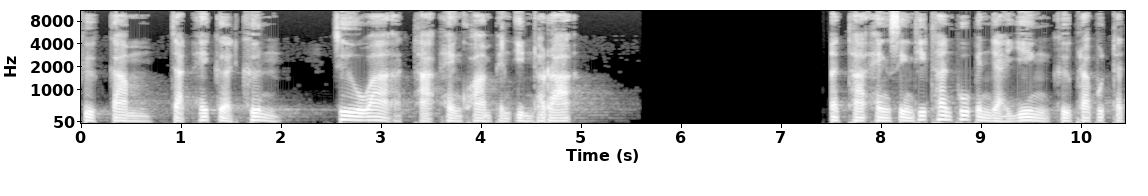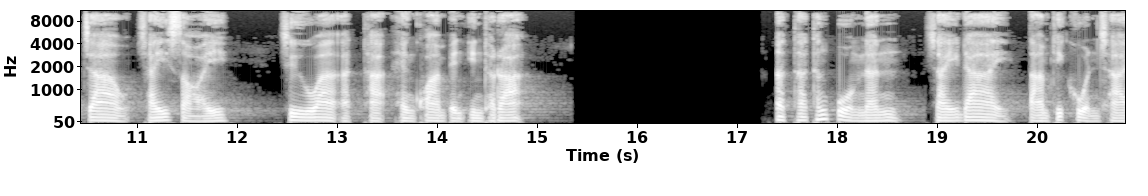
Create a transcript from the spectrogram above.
คือกรรม จัดให้เกิดขึ้น ชื่อว่าอัฏฐะแห่งความเป็นอินทระ อัฏฐะแห่งสิ่งที่ท่านผู้เป็นใหญ่ยิ่งคือพระพุทธเจ้าใช้สอย ชื่อว่าอัฏฐะแห่งความเป็นอินทระ อัฏฐะทั้งปวงนั้นใช้ได้ตามที่ควรใช้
